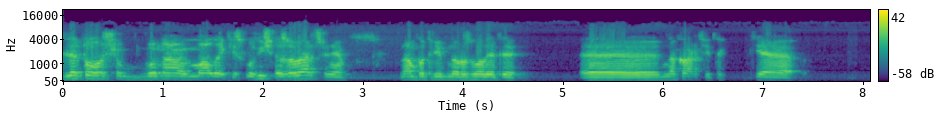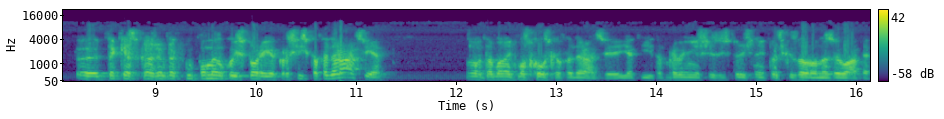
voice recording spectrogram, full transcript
для того, щоб вона мала якесь логічне завершення, нам потрібно розвалити е, на карті таке, е, таке, скажімо, таку помилку історії, як Російська Федерація, ну або навіть Московська Федерація, як її там правильніше з історичної точки зору називати.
